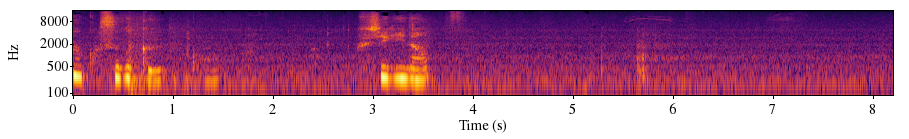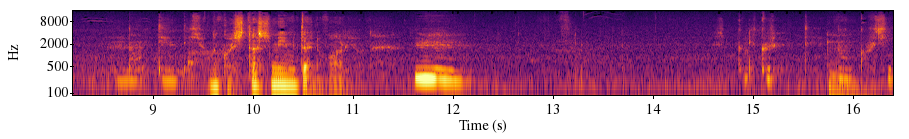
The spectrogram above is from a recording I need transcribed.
なんかすごくこう不思議ななんて言うんでしょなんか親しみみたいのがあるよね。ううん。しっくりくるってうん。なんか不思議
